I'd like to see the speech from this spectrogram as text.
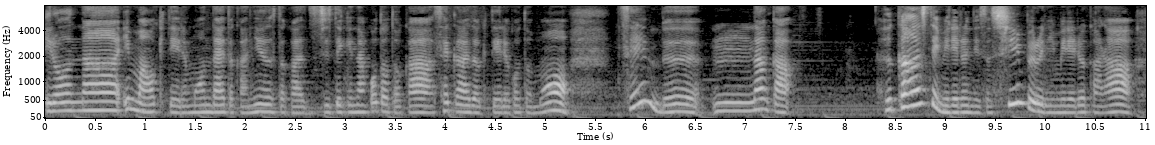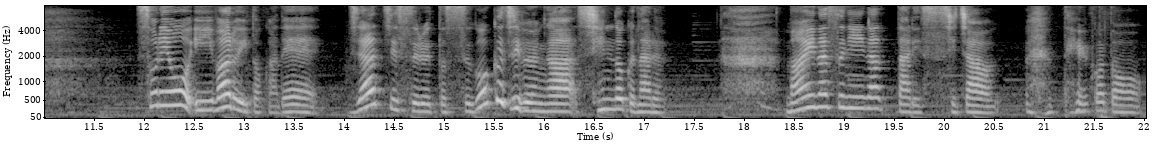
いろんな今起きている問題とかニュースとか自治的なこととか世界で起きていることも全部うんなんか俯瞰して見れるんですよ。シンプルに見れるからそれをいい悪いとかでジャッジするとすごく自分がしんどくなる。マイナスになったりしちゃう。っていうことを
